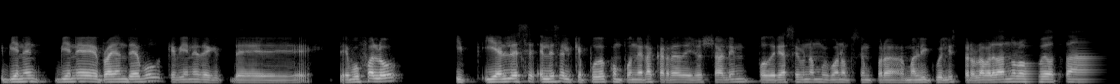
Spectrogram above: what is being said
Viene, viene Brian Devil, que viene de, de, Buffalo, y, él, es, él es el que pudo componer la carrera de Josh Allen. Podría ser una muy buena opción para Malik Willis, pero la verdad no lo veo tan...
